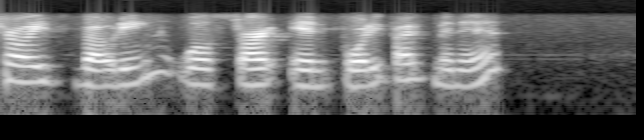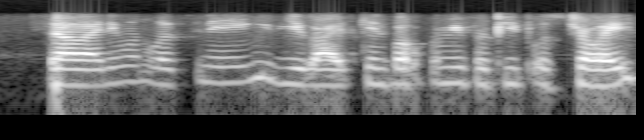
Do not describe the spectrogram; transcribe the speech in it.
Choice voting will start in 45 minutes. So anyone listening, you guys can vote for me for People's Choice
